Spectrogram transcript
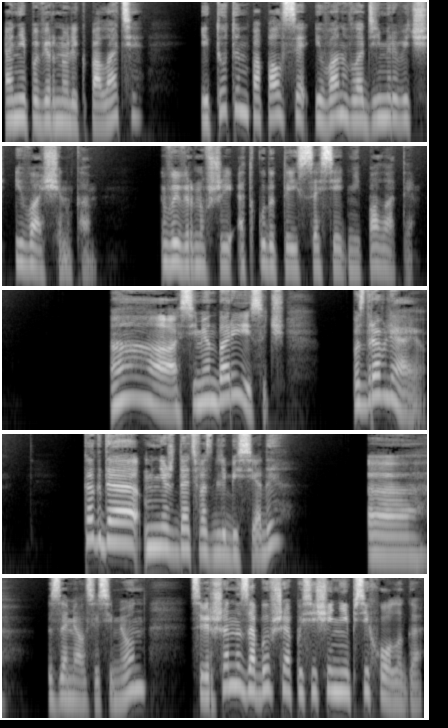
Они повернули к палате, и тут им попался Иван Владимирович Иващенко, вывернувший откуда-то из соседней палаты. «А, Семен Борисович, поздравляю. Когда мне ждать вас для беседы?» «Э-э...» замялся Семен, совершенно забывший о посещении психолога,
